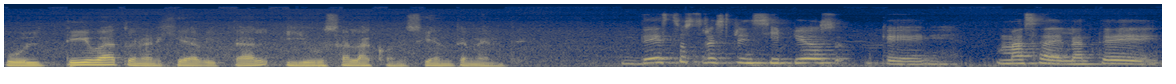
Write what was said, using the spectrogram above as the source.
cultiva tu energía vital y úsala conscientemente. De estos tres principios que más adelante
